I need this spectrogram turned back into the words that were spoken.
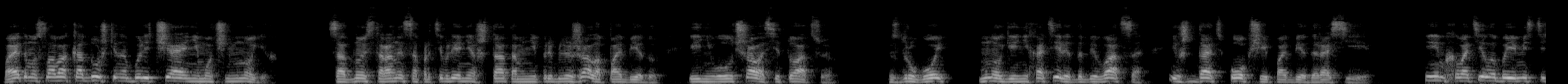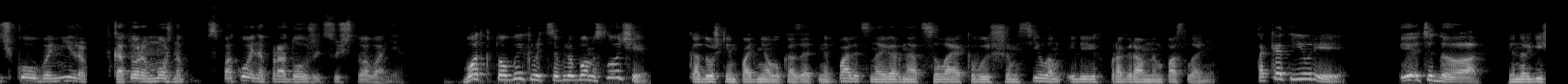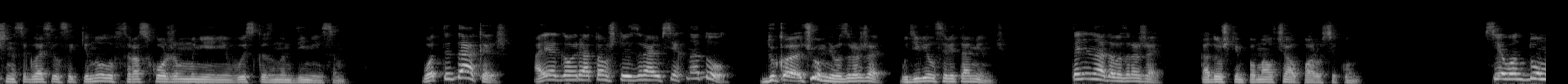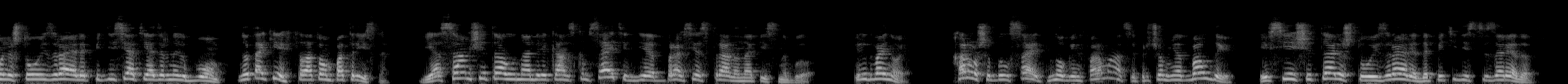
Поэтому слова Кадушкина были чаянием очень многих. С одной стороны, сопротивление штатам не приближало победу и не улучшало ситуацию. С другой, многие не хотели добиваться и ждать общей победы России. Им хватило бы и местечкового мира, в котором можно спокойно продолжить существование. Вот кто выкрутится в любом случае, Кадушкин поднял указательный палец, наверное, отсылая к высшим силам или их программным посланиям. Так это евреи. Эти да, Энергично согласился Кинолов с расхожим мнением, высказанным Денисом. «Вот ты дакаешь, а я говорю о том, что Израиль всех надул». «Да о чем мне возражать?» – удивился Витаминович. «Да не надо возражать», – Кадушкин помолчал пару секунд. «Все вон думали, что у Израиля 50 ядерных бомб, но таких килотом по 300. Я сам считал на американском сайте, где про все страны написано было. Перед войной. Хороший был сайт, много информации, причем не от балды, и все считали, что у Израиля до 50 зарядов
